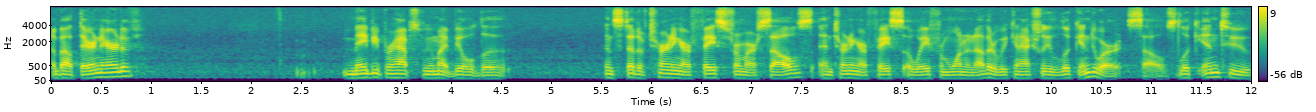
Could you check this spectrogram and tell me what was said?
about their narrative. Maybe perhaps we might be able to, instead of turning our face from ourselves and turning our face away from one another, we can actually look into ourselves, look into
